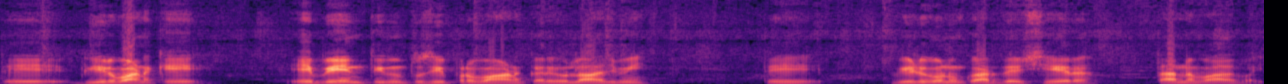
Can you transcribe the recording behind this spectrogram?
ਤੇ ਵੀਰ ਬਣ ਕੇ ਇਹ ਬੇਨਤੀ ਨੂੰ ਤੁਸੀਂ ਪ੍ਰਵਾਨ ਕਰਿਓ ਲਾਜ਼ਮੀ। ਤੇ ਵੀਡੀਓ ਨੂੰ ਕਰ ਦਿਓ ਸ਼ੇਅਰ। ਧੰਨਵਾਦ ਬਾਈ।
